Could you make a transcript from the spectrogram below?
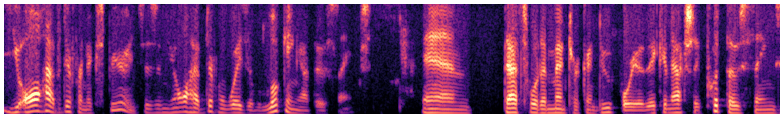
you all have different experiences and you all have different ways of looking at those things, and that's what a mentor can do for you. They can actually put those things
